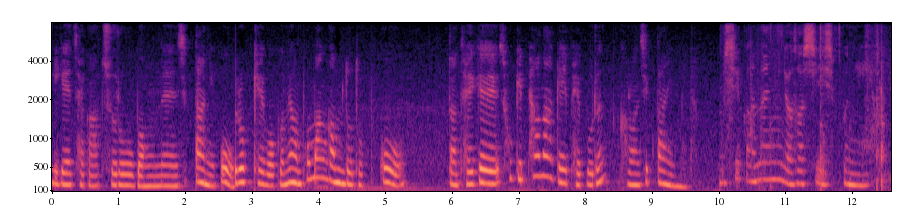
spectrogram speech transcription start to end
이게 제가 주로 먹는 식단이고 이렇게 먹으면 포만감도 높고 일단 되게 속이 편하게 배부른 그런 식단입니다. 시간은 6시 20분이에요.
